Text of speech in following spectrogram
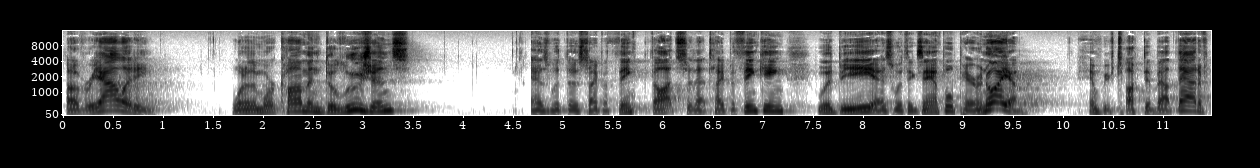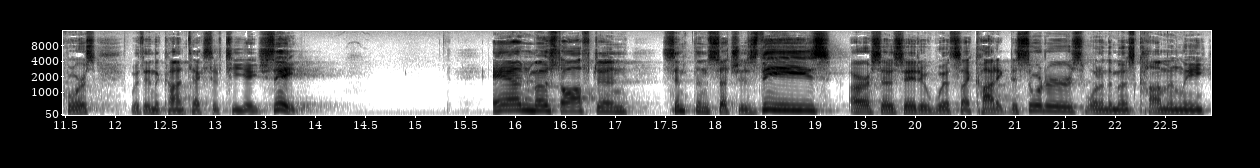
of reality. One of the more common delusions, as with those type of think thoughts or that type of thinking, would be, as with example, paranoia. And we've talked about that, of course, within the context of THC. And most often, symptoms such as these are associated with psychotic disorders. One of the most commonly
